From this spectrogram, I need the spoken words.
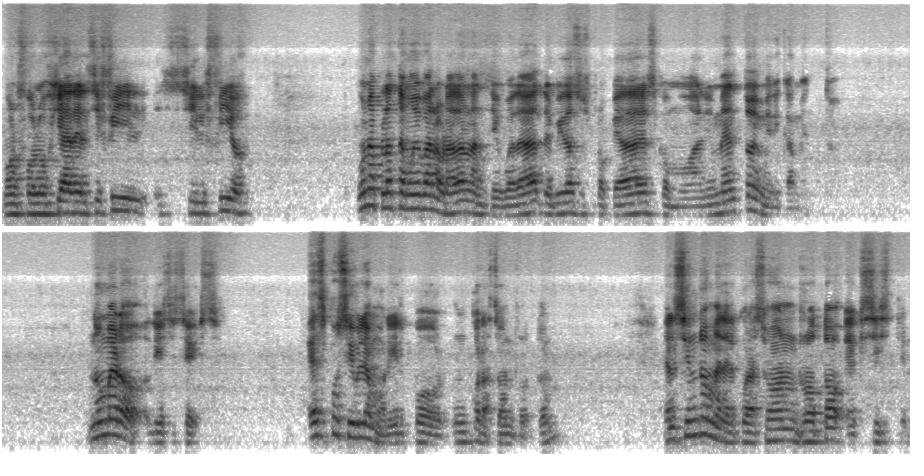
morfología del silfío, una planta muy valorada en la antigüedad debido a sus propiedades como alimento y medicamento. Número 16. ¿Es posible morir por un corazón roto? El síndrome del corazón roto existe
